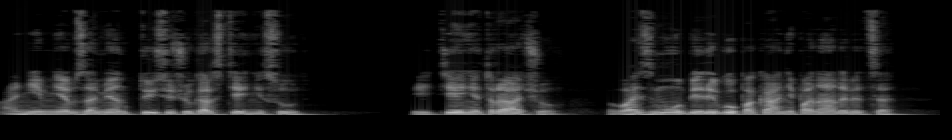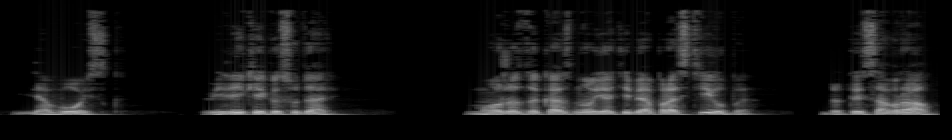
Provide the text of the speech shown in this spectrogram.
Они мне взамен тысячу горстей несут. И те не трачу. Возьму, берегу, пока не понадобится для войск. Великий государь, может, за казну я тебя простил бы. Да ты соврал.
